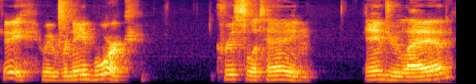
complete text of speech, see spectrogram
Okay, we have Rene Bourque, Chris Letang, Andrew Ladd,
